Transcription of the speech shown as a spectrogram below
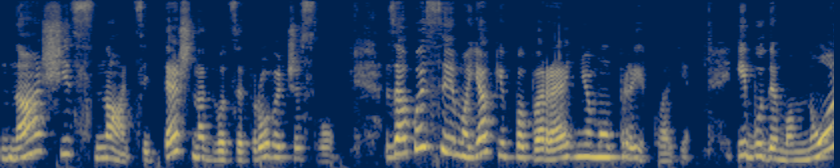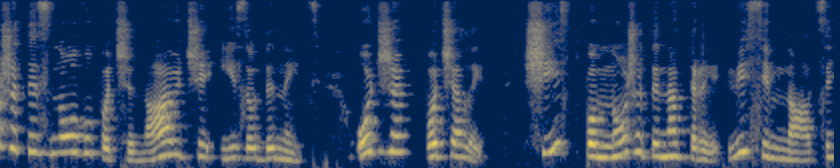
на 16, теж на двоцифрове число. Записуємо, як і в попередньому прикладі. І будемо множити знову, починаючи із одиниць. Отже, почали. 6 помножити на 3 18.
